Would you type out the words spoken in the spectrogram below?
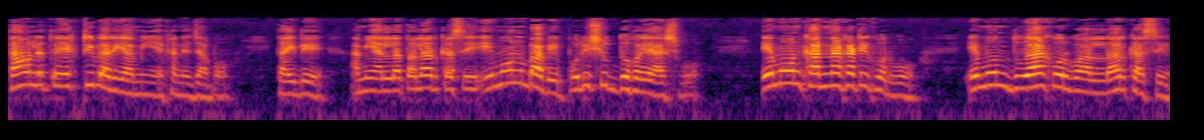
তাহলে তো একটিবারই আমি এখানে যাব তাইলে আমি আল্লাহ তালার কাছে এমনভাবে পরিশুদ্ধ হয়ে আসব। এমন কান্নাকাটি করব। এমন দোয়া করব আল্লাহর কাছে,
